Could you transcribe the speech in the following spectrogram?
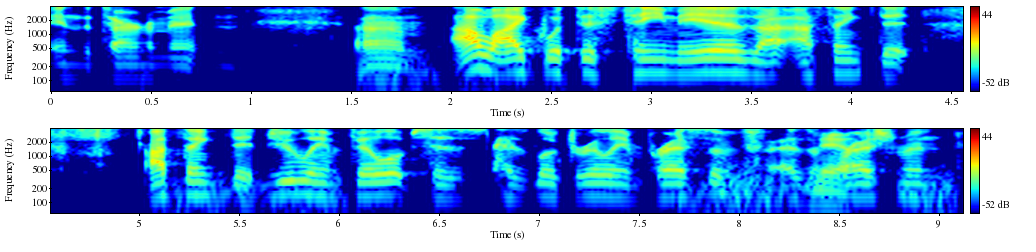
in the tournament. And um, I like what this team is. I, I think that I think that Julian Phillips has has looked really impressive as a Yeah. freshman.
